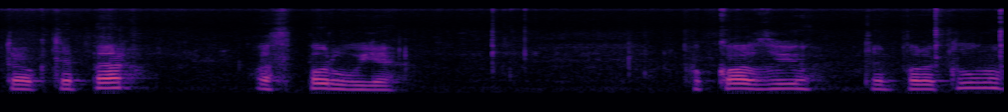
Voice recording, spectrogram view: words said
Так, тепер аспарує. Показую температуру.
